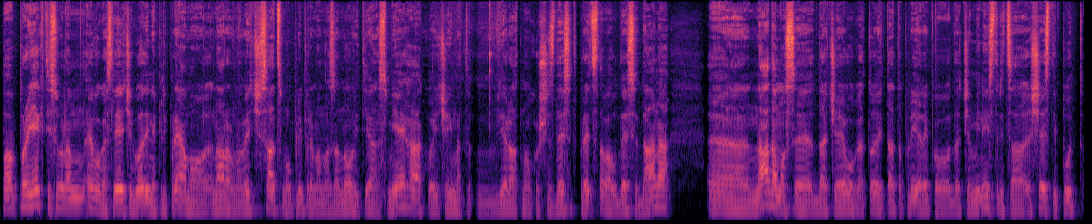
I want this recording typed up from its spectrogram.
Pa projekti su nam, evo ga, sljedeće godine pripremamo, naravno već sad smo u pripremama za novi tjedan smijeha koji će imati vjerojatno oko 60 predstava u 10 dana. E, nadamo se da će, evo ga, to je i tata prije rekao, da će ministrica šesti put e,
